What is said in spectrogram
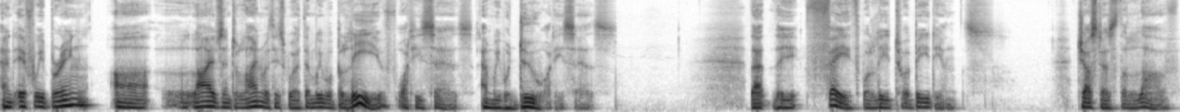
And if we bring our lives into line with His Word, then we will believe what He says and we will do what He says. That the faith will lead to obedience, just as the love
